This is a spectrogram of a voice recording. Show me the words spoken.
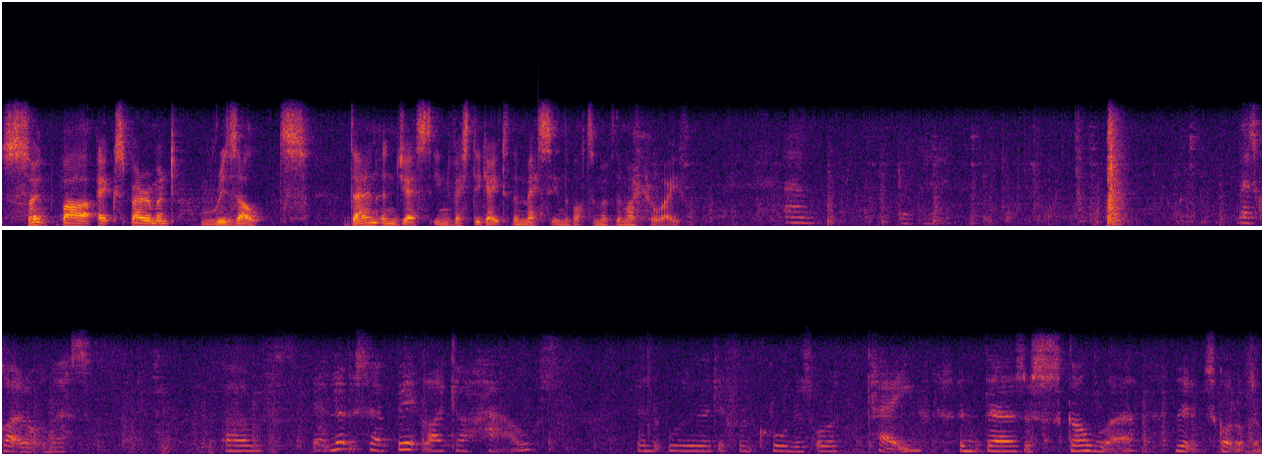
Soap bar experiment results. Dan and Jess investigate the mess in the bottom of the microwave. Um, there's quite a lot of mess. Um, it looks a bit like a house in all of the different corners or a cave and there's a skull there it's got lots of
